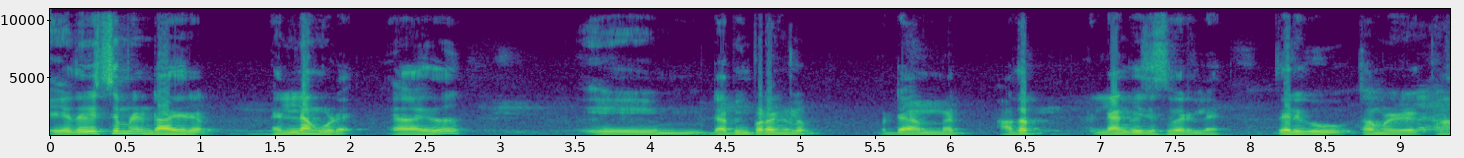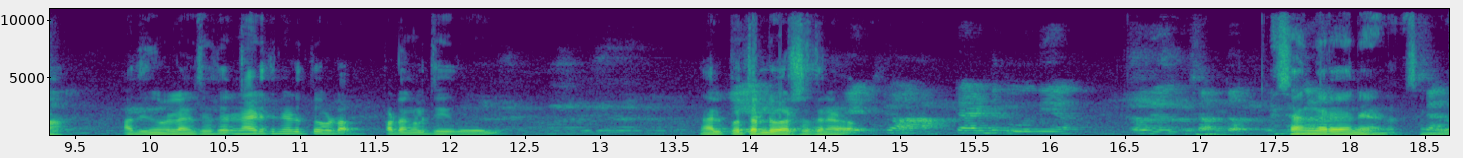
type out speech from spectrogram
ഏകദേശം രണ്ടായിരം എല്ലാം കൂടെ. അതായത് ഈ ഡബിങ് പടങ്ങളും അതർ ലാംഗ്വേജസ് വരില്ലേ? തെലുഗു തമിഴ് ആ അതിൽ നിന്നുള്ള രണ്ടായിരത്തിനടുത്ത് ഇവിടെ പടങ്ങൾ ചെയ്തു കഴിഞ്ഞു നാൽപ്പത്തിരണ്ട് വർഷത്തിനകം. ശങ്കർ തന്നെയാണ് ശങ്കർ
